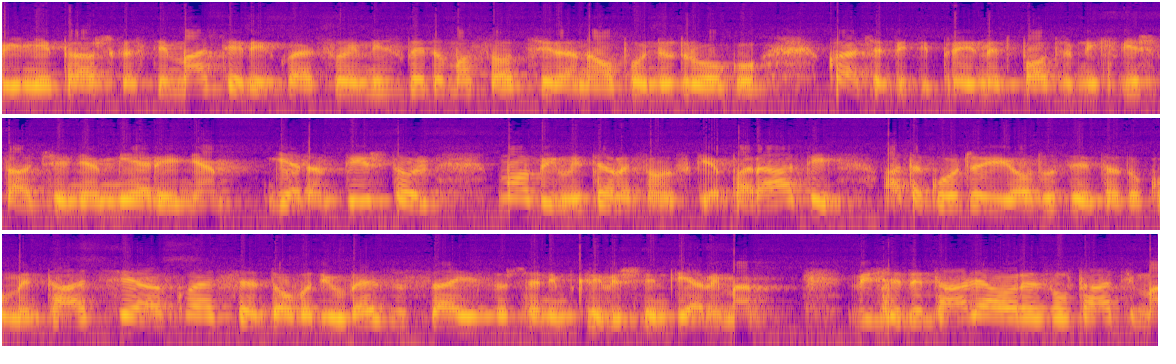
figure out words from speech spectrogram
biljne i praškaste materije koja svojim izgledom asocira na opojnu drogu, koja će biti predmet potrebnih vještačenja mjerenja. Jedan pištolj, mobilni telefonski aparati, a također i oduzeta dokumentacija koja se dovodi u vezu sa izvršenim krivičnim dijelima. Više detalja o rezultatima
